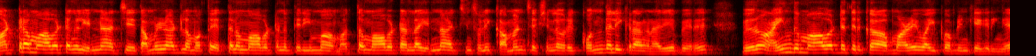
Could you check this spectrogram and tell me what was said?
மற்ற மாவட்டங்கள் என்ன ஆச்சு? தமிழ்நாட்டில் மொத்தம் எத்தனை மாவட்டம்னு தெரியுமா? மற்ற மாவட்டம்லாம் என்ன ஆச்சுன்னு சொல்லி கமெண்ட் செக்ஷனில் ஒரே கொந்தளிக்கிறாங்க நிறைய பேர். வெறும் ஐந்து மாவட்டத்திற்கு மழை வாய்ப்பு அப்படின்னு கேட்குறீங்க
